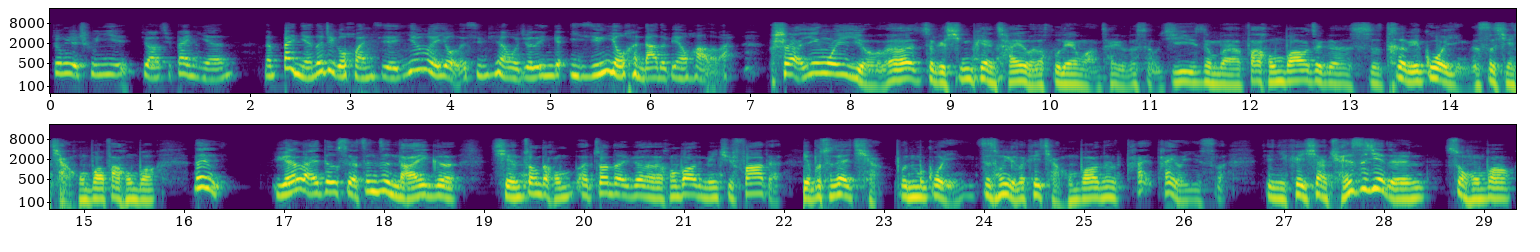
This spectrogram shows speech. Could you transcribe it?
正月初一就要去拜年。那拜年的这个环节，因为有了芯片，我觉得应该已经有很大的变化了吧？是啊，因为有了这个芯片，才有了互联网，才有了手机。那么发红包，这个是特别过瘾的事情，抢红包、发红包。那原来都是要真正拿一个钱装到红呃装到一个红包里面去发的，也不存在抢，不那么过瘾。自从有了可以抢红包，那太太有意思了。就你可以向全世界的人送红包，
